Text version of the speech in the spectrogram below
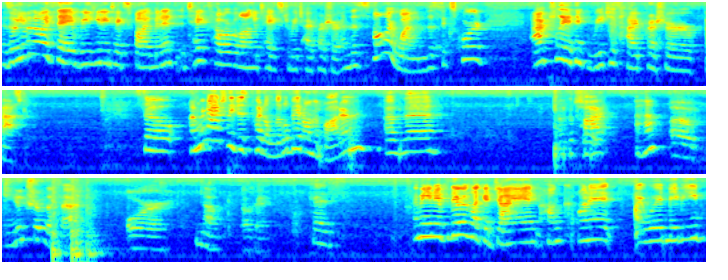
And so even though I say reheating takes five minutes, it takes however long it takes to reach high pressure. And the smaller one, the six quart, actually I think reaches high pressure faster. So I'm gonna actually just put a little bit on the bottom of the of the So- pot. Uh huh. Uh, do you trim the fat? Or, No, okay. because I mean, if there was like a giant hunk on it, I would maybe,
